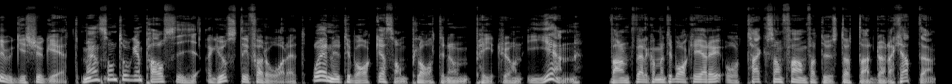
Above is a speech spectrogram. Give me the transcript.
2021, men som tog en paus i augusti förra året och är nu tillbaka som Platinum Patreon igen. Varmt välkommen tillbaka Jerry och tack som fan för att du stöttar Döda katten.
